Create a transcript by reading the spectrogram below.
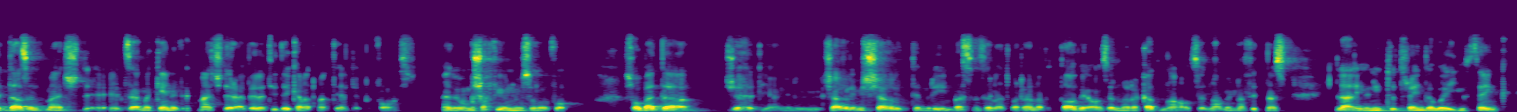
it doesn't match إذا ما كانت it match their ability they cannot maintain their performance يعني مش رح فيهم يوصلوا لفوق so بدها جهد يعني الشغله مش شغله تمرين بس نزلنا تمرنا بالطابة أو نزلنا ركضنا أو نزلنا عملنا fitness لا you need to train the way you think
